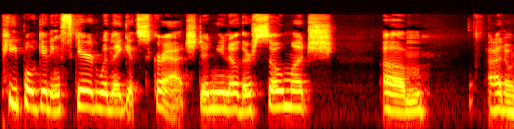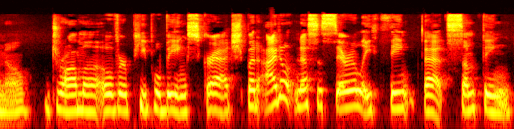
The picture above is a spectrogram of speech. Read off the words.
people getting scared when they get scratched, and you know, there's so much, um, I don't know, drama over people being scratched, but I don't necessarily think that's something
